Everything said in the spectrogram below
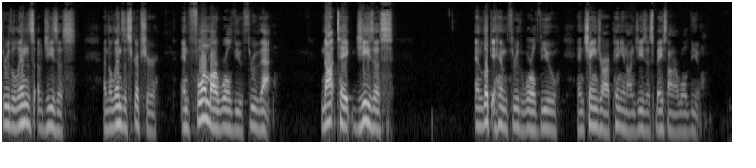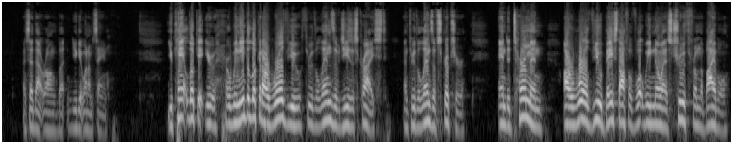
through the lens of Jesus and the lens of Scripture and form our worldview through that. Not take Jesus and look at him through the worldview and change our opinion on Jesus based on our worldview. I said that wrong, but you get what I'm saying. You can't look at your, or we need to look at our worldview through the lens of Jesus Christ and through the lens of Scripture and determine our worldview based off of what we know as truth from the Bible,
